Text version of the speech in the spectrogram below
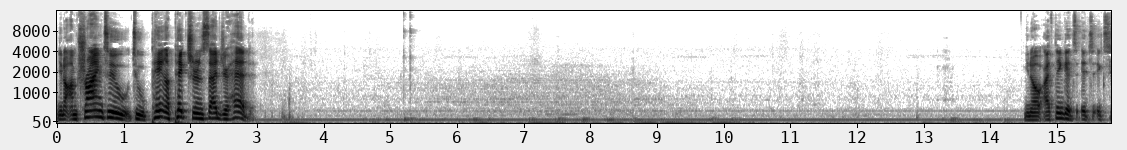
You know, I'm trying to to paint a picture inside your head. You know, I think it's it's, it's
